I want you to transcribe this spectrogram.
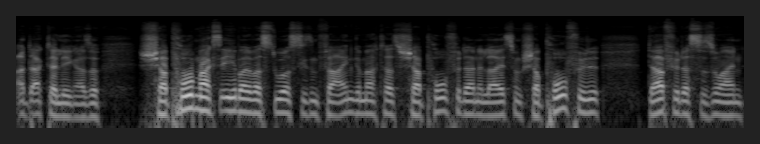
ad acta legen. Also Chapeau, Max Eberl, was du aus diesem Verein gemacht hast. Chapeau für deine Leistung. Chapeau für, dafür, dass du so ein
